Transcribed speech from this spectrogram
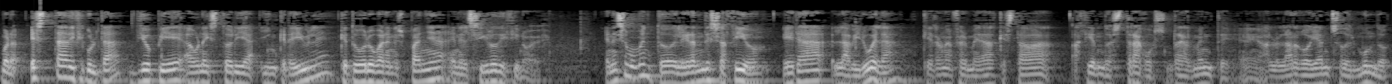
Bueno, esta dificultad dio pie a una historia increíble que tuvo lugar en España en el siglo XIX. En ese momento el gran desafío era la viruela, que era una enfermedad que estaba haciendo estragos realmente eh, a lo largo y ancho del mundo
